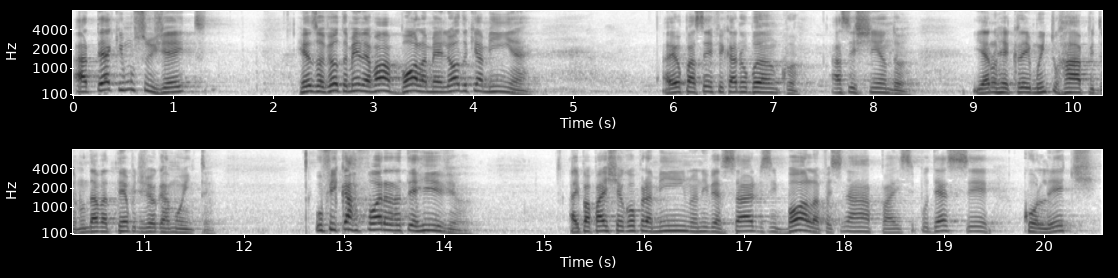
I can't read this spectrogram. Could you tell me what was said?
Até que um sujeito resolveu também levar uma bola melhor do que a minha. Aí eu passei a ficar no banco, assistindo. E era um recreio muito rápido, não dava tempo de jogar muito. O ficar fora era terrível. Aí papai chegou para mim no aniversário disse assim, bola. Eu falei assim, ah, pai, se pudesse ser colete.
